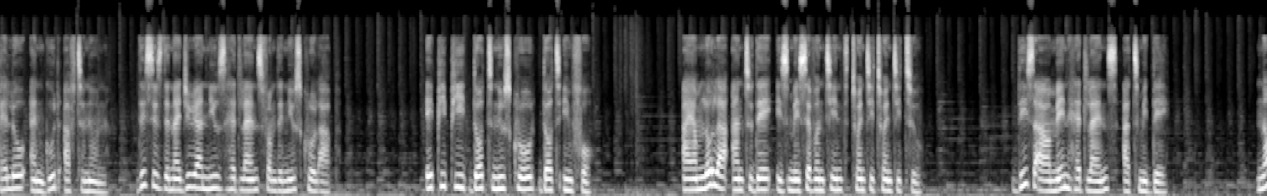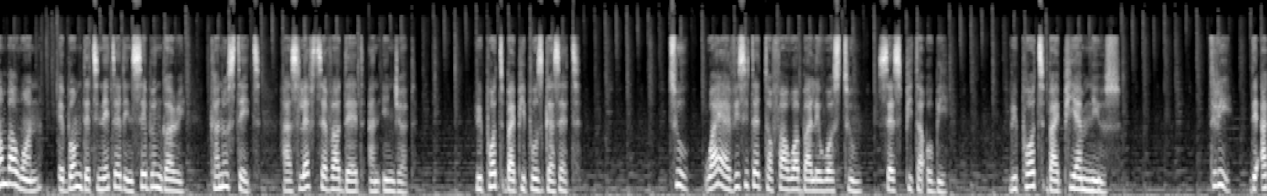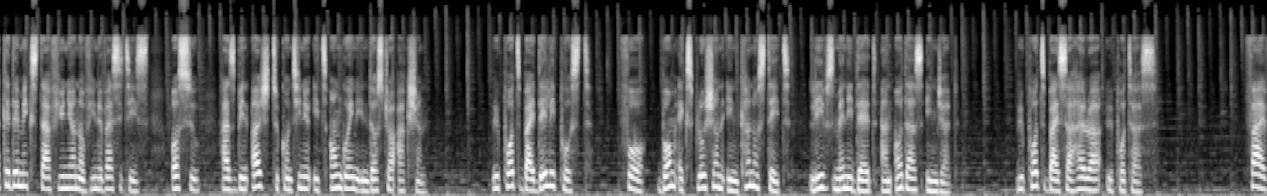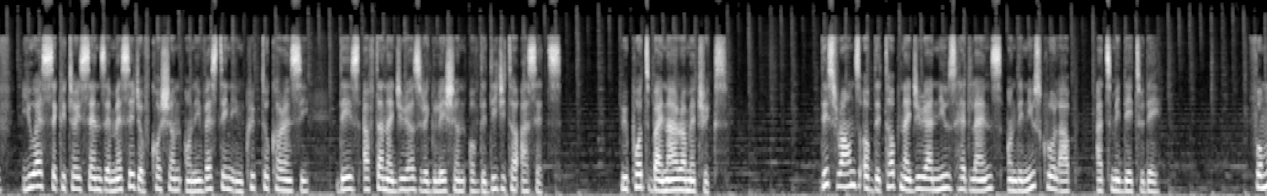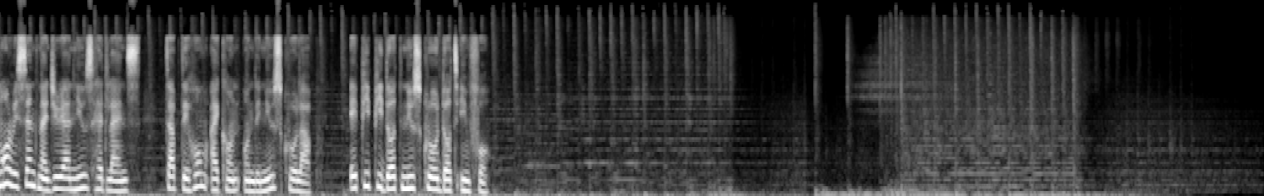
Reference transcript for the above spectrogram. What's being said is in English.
Hello and good afternoon. This is the Nigeria news headlines from the Newscroll app. app.newscroll.info. I am Lola and today is May 17, 2022. These are our main headlines at midday. Number 1 A bomb detonated in Sabon Gari, Kano State, has left several dead and injured. Report by People's Gazette. 2. Why I visited Tafawa Balewa's tomb, says Peter Obi. Report by PM News. 3. The Academic Staff Union of Universities, ASUU, has been urged to continue its ongoing industrial action. Report by Daily Post. 4. Bomb explosion in Kano State leaves many dead and others injured. Report by Sahara Reporters. 5. US Secretary sends a message of caution on investing in cryptocurrency days after Nigeria's regulation of the digital assets. Report by Naira Metrics. This rounds up the top Nigeria news headlines on the News Scroll app at midday today. For more recent Nigeria news headlines, tap the home icon on the News Scroll app. app.newscroll.info.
